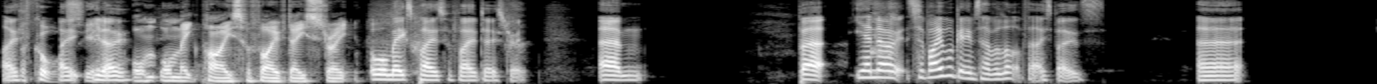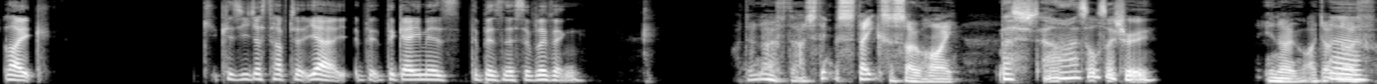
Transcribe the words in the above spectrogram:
I, Of course, I, yeah. you know, Or or make pies for five days straight. or makes pies for five days straight. Um, but yeah, no, survival games have a lot of that, I suppose. Uh, like, because you just have to, yeah, the, the game is the business of living. I don't know if the, I just think the stakes are so high. That's oh, that's also true. You know, I don't know if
